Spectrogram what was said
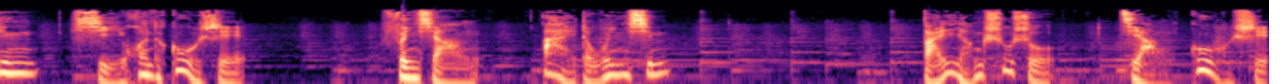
听喜欢的故事，分享爱的温馨。白杨叔叔讲故事。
